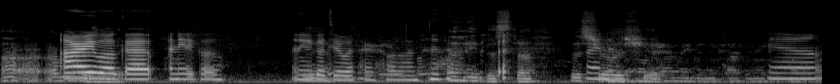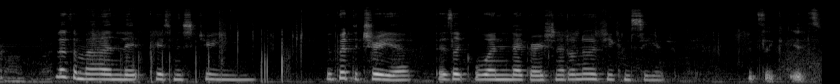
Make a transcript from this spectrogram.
I, I, I really woke like- up. I need to go. I need to go deal with her. Hold on. I hate this stuff. This show is shit. Yeah. Look at my unlit Christmas tree. We put the tree up. There's like one decoration. I don't know if you can see it. It's like, it's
